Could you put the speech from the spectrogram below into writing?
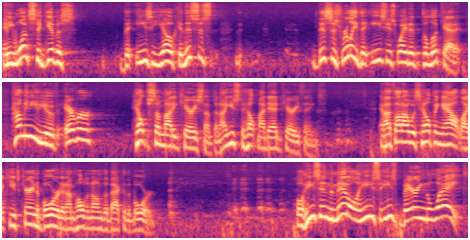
And he wants to give us the easy yoke. And this is this is really the easiest way to, to look at it. How many of you have ever helped somebody carry something? I used to help my dad carry things. And I thought I was helping out, like he's carrying the board and I'm holding on to the back of the board. Well, he's in the middle and he's, he's bearing the weight.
